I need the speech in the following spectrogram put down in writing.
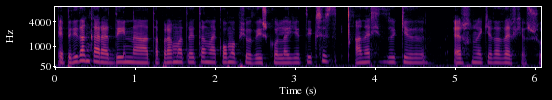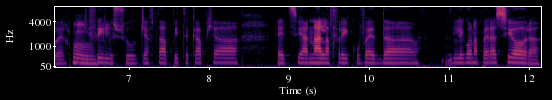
επειδή ήταν καραντίνα, τα πράγματα ήταν ακόμα πιο δύσκολα, γιατί ξέρεις, αν έρχεται και έρθουν και τα αδέρφια σου, έρχονται και οι φίλοι σου και αυτά πείτε κάποια έτσι ανάλαφρη κουβέντα, λίγο να περάσει η ώρα.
